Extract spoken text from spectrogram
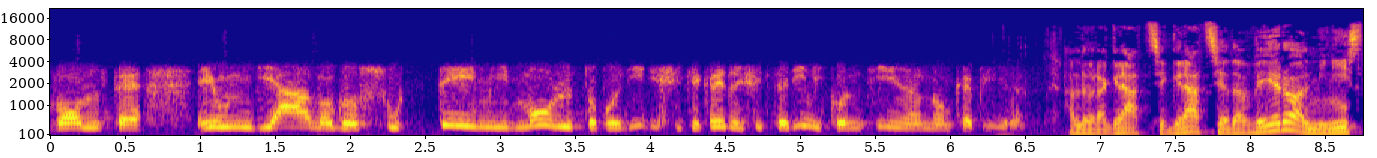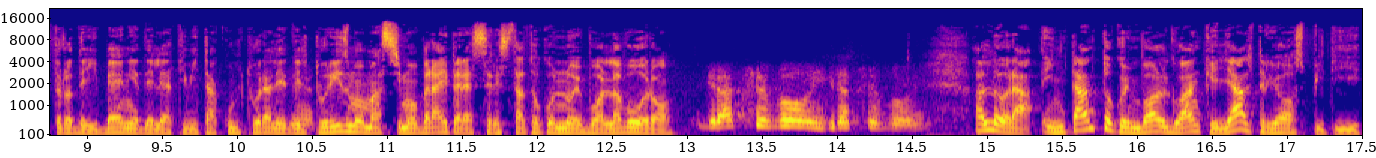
volte è un dialogo su temi molto politici che credo i cittadini continuino a non capire. Allora grazie, grazie davvero al Ministro dei Beni e delle Attività Culturali e del Turismo Massimo Brai per essere stato con noi, buon lavoro. Grazie voi, grazie a voi. Allora, intanto coinvolgo anche gli altri ospiti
